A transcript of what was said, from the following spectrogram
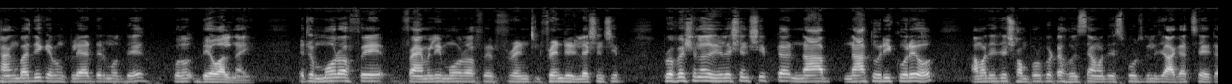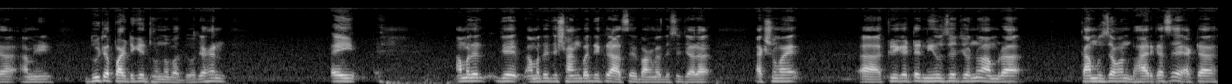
সাংবাদিক এবং প্লেয়ারদের মধ্যে কোনো দেওয়াল নাই। এটা more of a family more of a friend friendly relationship professional রিলেশনশিপটা না না তৈরি করেও আমাদের যে সম্পর্কটা হয়েছে, আমাদের স্পোর্টসগুলি যে আগাচ্ছে, এটা আমি দুইটা পার্টিকে ধন্যবাদ দেবো। দেখেন, এই আমাদের যে আমাদের যে সাংবাদিকরা আছে বাংলাদেশে, যারা একসময় ক্রিকেটের নিউজের জন্য আমরা কামরুজ্জামান ভাইয়ের কাছে একটা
